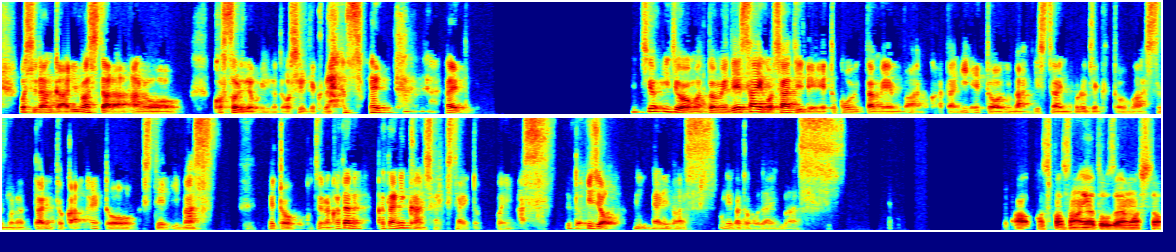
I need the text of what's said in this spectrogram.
もし何かありましたら、あの、こっそりでもいいので教えてください。はい。一応以上まとめで、最後、謝辞で、えっと、こういったメンバーの方に、えっと、今、実際にプロジェクトを回してもらったりとか、えっと、しています。えっと、こちらの方方に感謝したいと思います。えっと、以上になります。ありがとうございます。あ、パスカさん、ありがとうございました。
